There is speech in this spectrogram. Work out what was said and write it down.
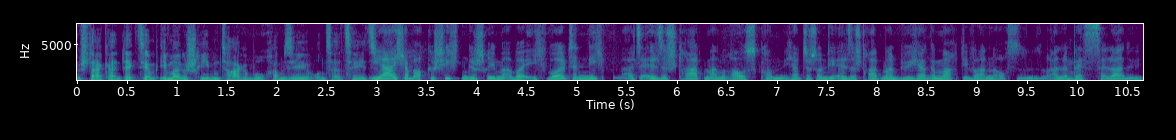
stärker entdeckt? Sie haben immer geschrieben, Tagebuch, haben Sie uns erzählt? Ja, ich habe auch Geschichten geschrieben, aber ich wollte nicht als Else Stratmann rauskommen. Ich hatte schon die Else Stratmann Bücher gemacht, die waren auch alle hm. Bestseller. Die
